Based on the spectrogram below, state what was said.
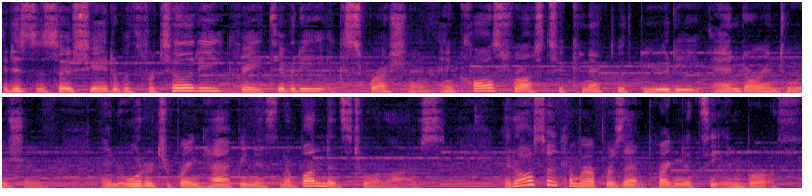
It is associated with fertility, creativity, expression, and calls for us to connect with beauty and our intuition in order to bring happiness and abundance to our lives. It also can represent pregnancy and birth.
